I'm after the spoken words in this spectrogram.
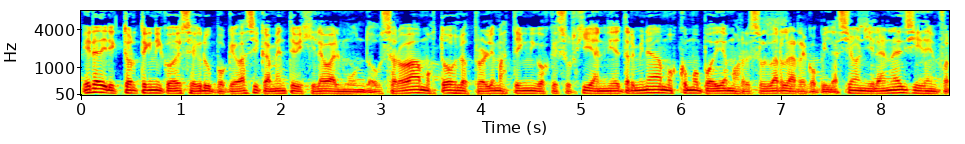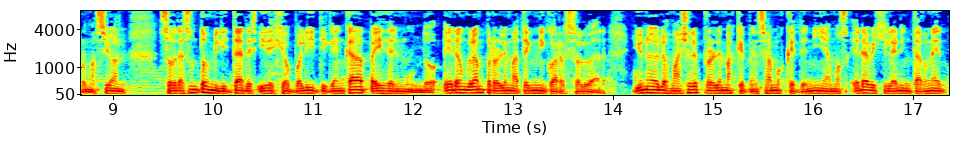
Era director técnico de ese grupo que básicamente vigilaba el mundo. Observábamos todos los problemas técnicos que surgían y determinábamos cómo podíamos resolver la recopilación y el análisis de información sobre asuntos militares y de geopolítica en cada país del mundo. Era un gran problema técnico a resolver y uno de los mayores problemas que pensamos que teníamos era vigilar Internet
